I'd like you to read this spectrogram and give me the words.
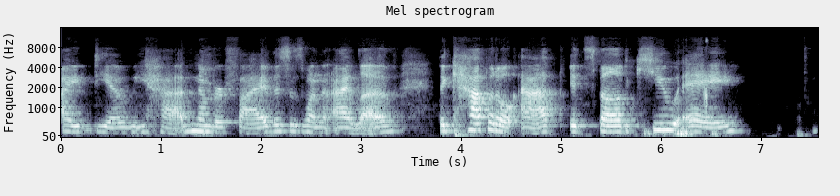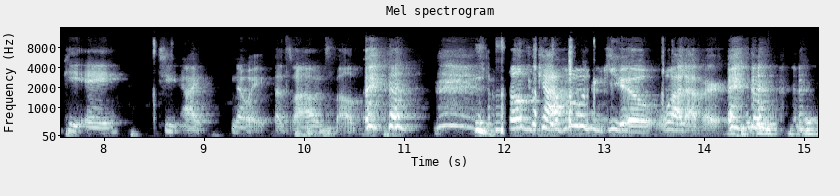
idea we had, number five, this is one that I love the Qapital app. It's spelled Q A P A T I. No, wait, that's not how it's spelled. it's spelled capital with a Q, whatever.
